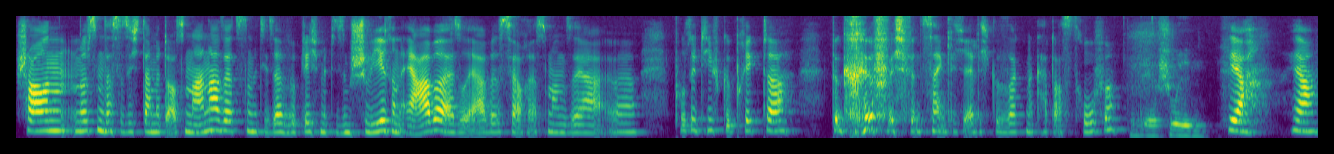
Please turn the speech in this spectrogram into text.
schauen müssen, dass sie sich damit auseinandersetzen, mit dieser wirklich, mit diesem schweren Erbe. Also Erbe ist ja auch erstmal ein sehr äh, positiv geprägter Begriff. Ich finde es eigentlich ehrlich gesagt eine Katastrophe. Und eher Schulden. Ja, ja,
